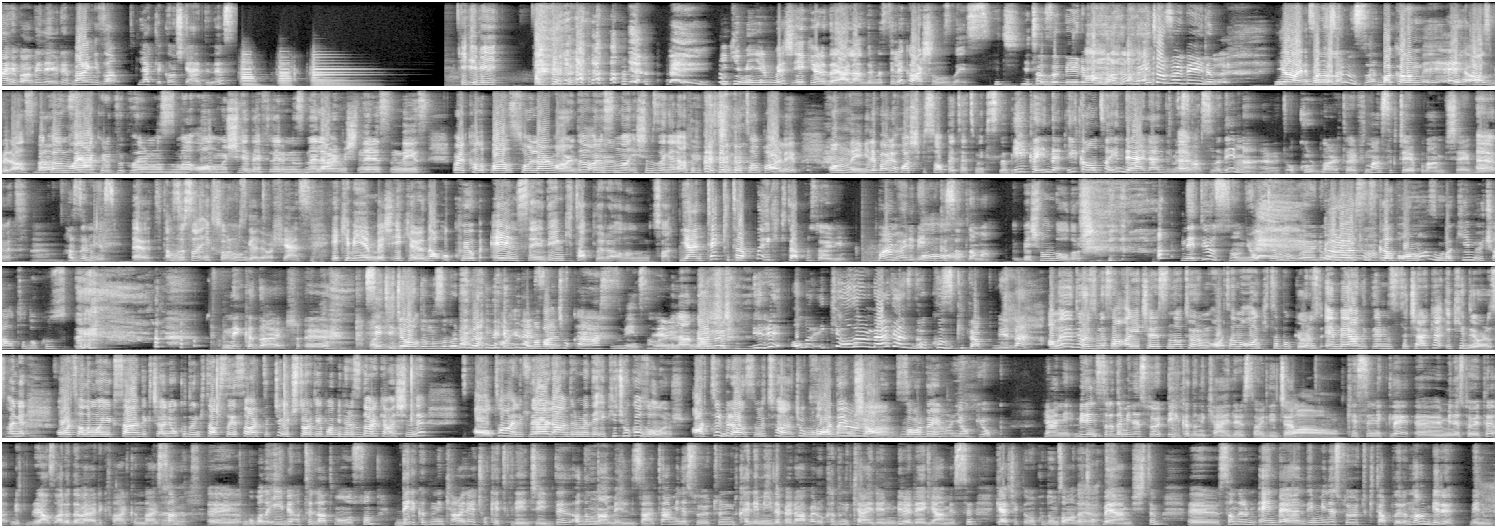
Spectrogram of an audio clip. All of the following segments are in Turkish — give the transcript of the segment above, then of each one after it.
Merhaba ben Evrim. Ben Gizem. Lak Lak'a hoş geldiniz. 2000... 2025 ilk yarı değerlendirmesiyle karşınızdayız. Hiç, hiç hazır değilim hiç hazır değilim. Yani Sen bakalım. hazır mısın? Bakalım eh az biraz. Bakalım Az hayal kırıklıklarımız mı olmuş, hedeflerimiz nelermiş, neresindeyiz. Böyle kalıp bazı sorular vardı. Arasından işimize gelen birkaçını toparlayıp onunla ilgili böyle hoş bir sohbet etmek istedik. İlk ayın de, ilk 6 ayın değerlendirmesi Evet. aslında değil mi? Evet. Okurlar tarafından sıkça yapılan bir şey bu. Evet. Ee, Hazır mıyız? Evet. Tamam. Hazırsan ilk sorumuz geliyor. Gelsin. 2025 ilk yarıda okuyup en sevdiğin kitapları alalım lütfen. Yani tek kitap mı iki kitap mı söyleyeyim? Var mı öyle bir Oo. kısıtlama? 5-10 da olur. Ne diyorsun? Yok canım öyle olur Kararsız mu? kalıp olmaz mı? Bakayım 3, 6, 9. Ne kadar e, seçici olduğumuzu buradan anlayabilirsiniz. Ama ben çok kararsız bir insanım Evet. bilen Ben böyle biri olur iki olur mu derken dokuz kitap birden. Ama ne diyoruz mesela ay içerisinde atıyorum ortalama 10 kitap okuyoruz. En beğendiklerimizi seçerken 2 diyoruz. Hani ortalama yükseldikçe hani okuduğun kitap sayısı arttıkça 3-4 yapabiliriz derken şimdi 6 aylık değerlendirmede 2 çok az olur. Arttır biraz lütfen. Çok zordayım şu an. Zordayım. Aa, yok yok. Yani birinci sırada Mine Söğüt Deli Kadın hikayeleri söyleyeceğim. Wow. Kesinlikle e, Mine Söğüt'e biraz arada verdik farkındaysan. Evet. E, bu bana iyi bir hatırlatma olsun. Deli Kadın hikayeleri çok etkileyiciydi. Adından belli zaten. Mine Söğüt'ün kalemiyle beraber o kadın hikayelerinin bir araya gelmesi gerçekten okuduğum zaman da Evet. çok beğenmiştim. E, sanırım en beğendiğim Mine Söğüt kitaplarından biri benim.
